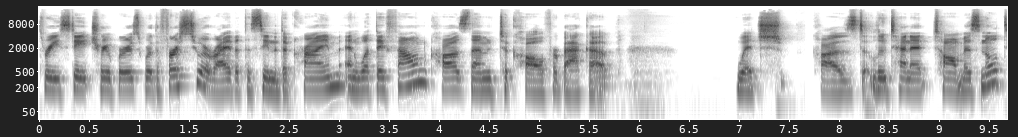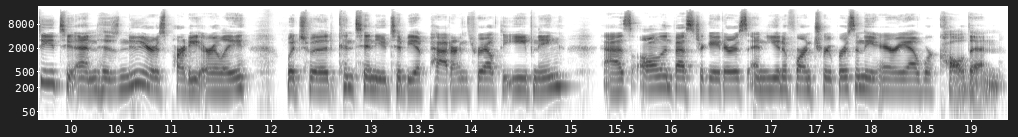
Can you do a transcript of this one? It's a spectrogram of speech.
Three state troopers were the first to arrive at the scene of the crime, and what they found caused them to call for backup, which caused Lieutenant Thomas Nolte to end his New Year's party early, which would continue to be a pattern throughout the evening, as all investigators and uniformed troopers in the area were called in.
